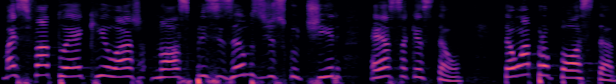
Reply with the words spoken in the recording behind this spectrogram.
mas fato é que eu acho, nós precisamos discutir essa questão. Então, a proposta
